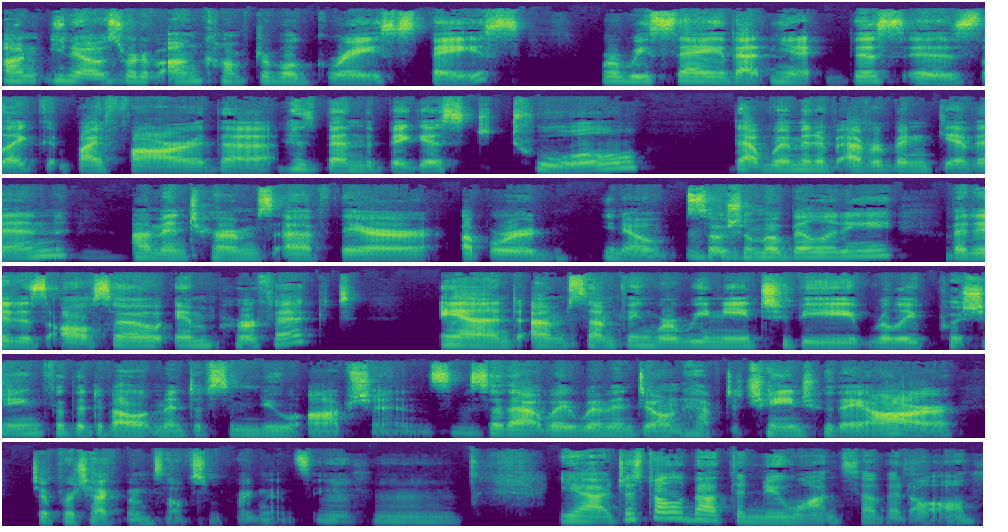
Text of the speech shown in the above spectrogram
un, you know, sort of uncomfortable gray space where we say that you know this is like by far the has been the biggest tool that women have ever been given mm-hmm. um, in terms of their upward, you know, mm-hmm. social mobility, but it is also imperfect and um, something where we need to be really pushing for the development of some new options. Mm-hmm. So that way women don't have to change who they are to protect themselves from pregnancy. Mm-hmm. Yeah, just all about the nuance of it all.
